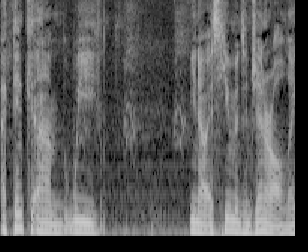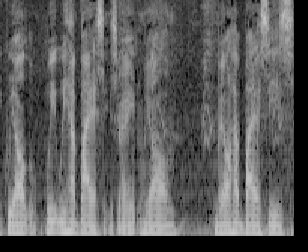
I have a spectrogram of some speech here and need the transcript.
I think um, we you know, as humans in general, like we all we, we have biases, right? We all we all have biases.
